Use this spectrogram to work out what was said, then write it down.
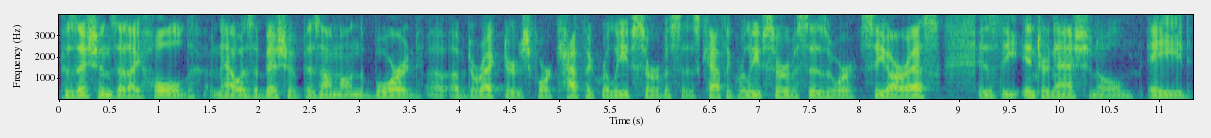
positions that I hold now as a bishop is I'm on the board uh, of directors for Catholic Relief Services. Catholic Relief Services, or CRS, is the international aid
